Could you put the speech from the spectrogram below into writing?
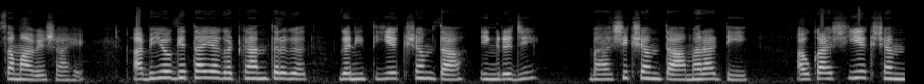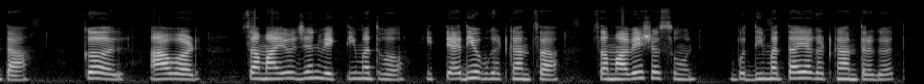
समावेश आहे. अभियोग्यता या घटकांतर्गत गणितीय क्षमता इंग्रजी भाषिक क्षमता मराठी अवकाशीय क्षमता कल आवड समायोजन व्यक्तिमत्व इत्यादी उपघटकांचा समावेश असून बुद्धिमत्ता या घटकांतर्गत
